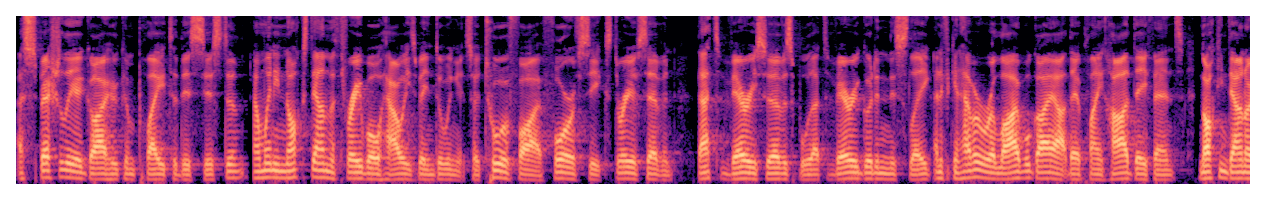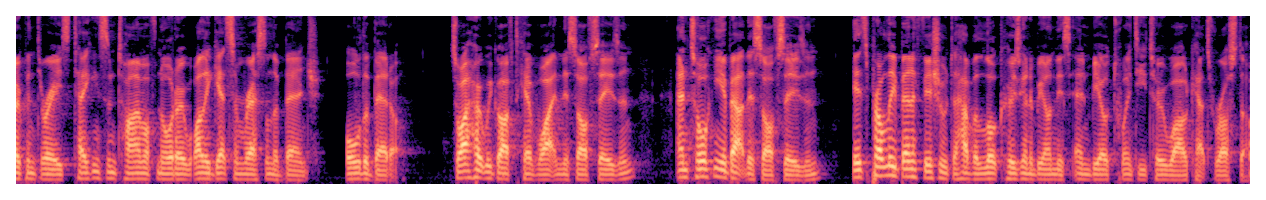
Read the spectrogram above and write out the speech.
especially a guy who can play to this system. And when he knocks down the three ball, how he's been doing it. So two of five, four of six, three of seven. That's very serviceable. That's very good in this league. And if you can have a reliable guy out there playing hard defense, knocking down open threes, taking some time off Nordo while he gets some rest on the bench, all the better. So I hope we go after Kev White in this offseason. And talking about this offseason, it's probably beneficial to have a look who's going to be on this NBL 22 Wildcats roster.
